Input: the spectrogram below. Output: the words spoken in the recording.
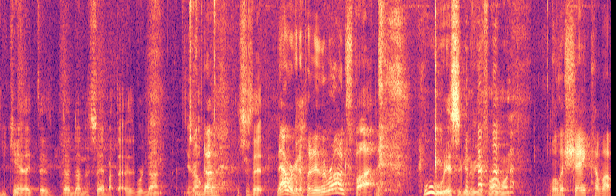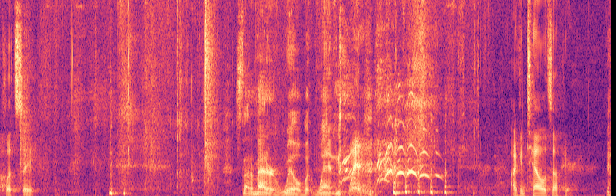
You can't. that- There's there's nothing to say about that. We're done. You know, done. That's just it. Now we're going to put it in the wrong spot. Ooh, this is going to be a fun one. Will the shank come up? Let's see. It's not a matter of will, but when. When? I can tell it's up here. Yeah.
